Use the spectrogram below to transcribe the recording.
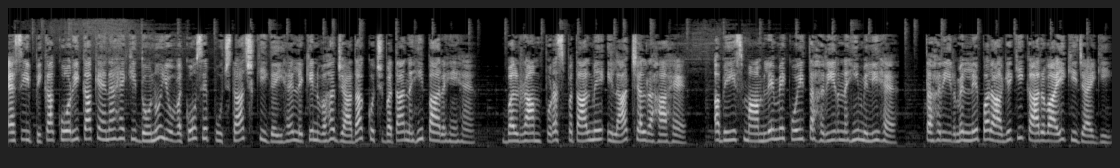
ऐसी पिका कोरी का कहना है कि दोनों युवकों से पूछताछ की गई है लेकिन वह ज़्यादा कुछ बता नहीं पा रहे हैं। बलरामपुर अस्पताल में इलाज चल रहा है। अभी इस मामले में कोई तहरीर नहीं मिली है। तहरीर मिलने पर आगे की कार्रवाई की जाएगी।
